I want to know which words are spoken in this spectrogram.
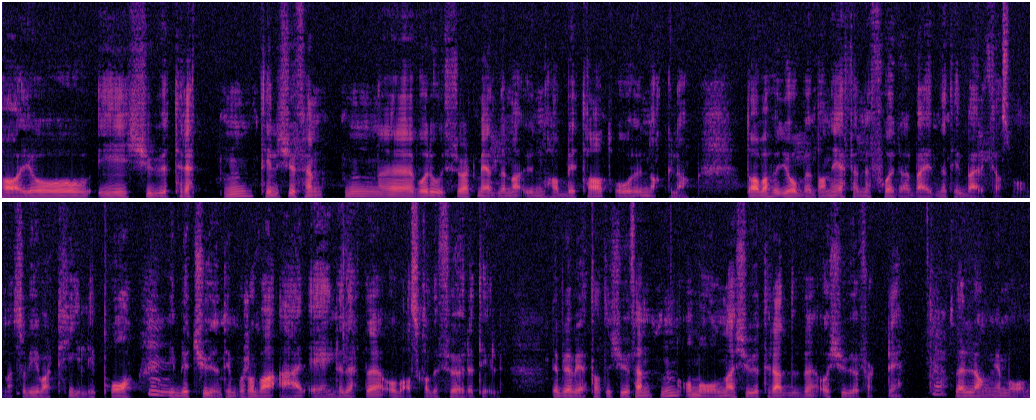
har jo i 2013 til 2015 eh, vår ordfører vært medlem av Unhabitat og Unakla. Da var, jobbet man i FN med forarbeidene til bærekraftsmålene. Så vi var tidlig på. Vi ble tunet inn på sånn, hva er egentlig dette, og hva skal det føre til. Det ble vedtatt i 2015, og målene er 2030 og 2040. Ja. Så det er lange mål.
